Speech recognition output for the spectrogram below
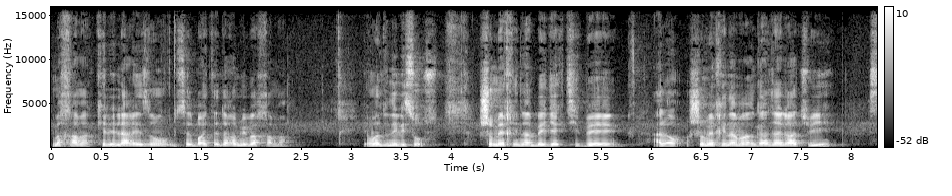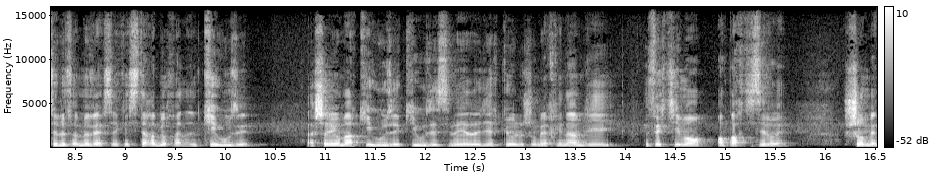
Machama. Quelle est la raison de cette braïta de Rami Bachama? Et on va donner les sources. Shomechinam Beidiaktibe. Alors, Shomechinam, un gardien gratuit, c'est le fameux verset qu'a cité Rabbi Yochanan. Kihouze. Achayomar Kihouze. Kihouze, c'est une manière de dire que le Shomechinam dit effectivement, en partie c'est vrai. Shomer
